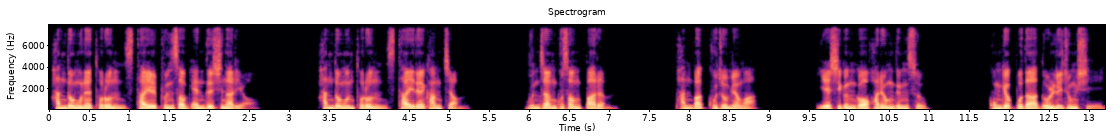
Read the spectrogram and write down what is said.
한동훈의 토론 스타일 분석 앤드 시나리오. 한동훈 토론 스타일의 강점. 문장 구성 빠름. 반박 구조 명확. 예시 근거 활용 능숙. 공격보다 논리 중시.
